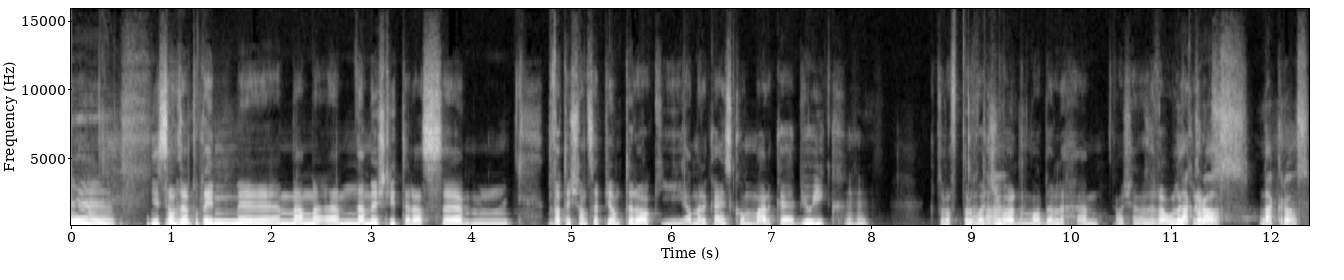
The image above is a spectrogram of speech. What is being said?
nie sądzę. Ja tutaj m, e, mam na myśli teraz em, 2005 rok i amerykańską markę Buick, która wprowadziła model, em, on się nazywał Lacrosse. Lacrosse.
